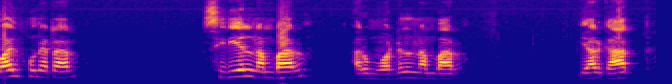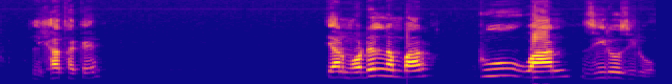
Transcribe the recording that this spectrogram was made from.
মোবাইল ফোন এটাৰ চিৰিয়েল নাম্বাৰ আৰু মডেল নাম্বাৰ ইয়াৰ গাত লিখা থাকে। ইয়াৰ model number two one zero' zero'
